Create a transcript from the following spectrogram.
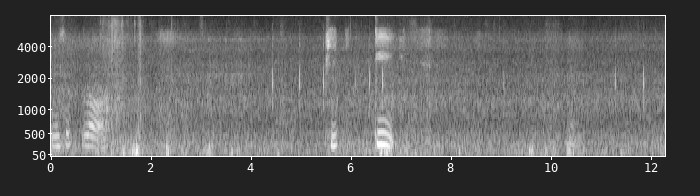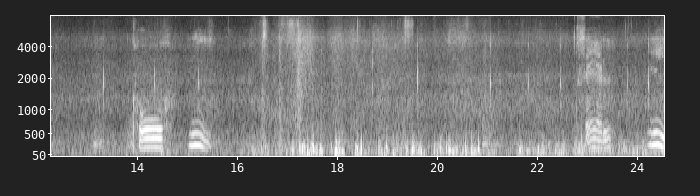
มีสุดหล่อ พิกกี้โคนี่แซนลี่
